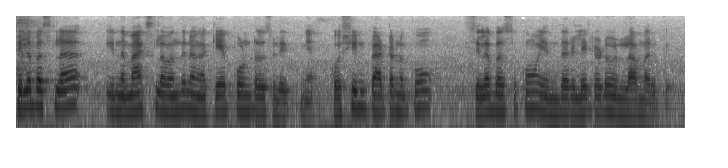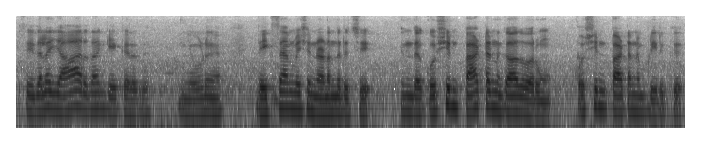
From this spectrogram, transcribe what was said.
சிலபஸில் இந்த மேக்ஸில் வந்து நாங்கள் கேட்போன்றது சொல்லியிருக்கீங்க. கொஷின் பேட்டர்னுக்கும் சிலபஸுக்கும் எந்த ரிலேட்டடும் இல்லாமல் இருக்குது ஸோ இதெல்லாம் யார் தான் கேட்குறது நீங்கள் விடுங்க. இந்த எக்ஸாமினேஷன் நடந்துருச்சு. இந்த கொஷின் பேட்டர்னுக்காவது வரும் கொஷின் பேட்டர்ன் இப்படி இருக்குது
